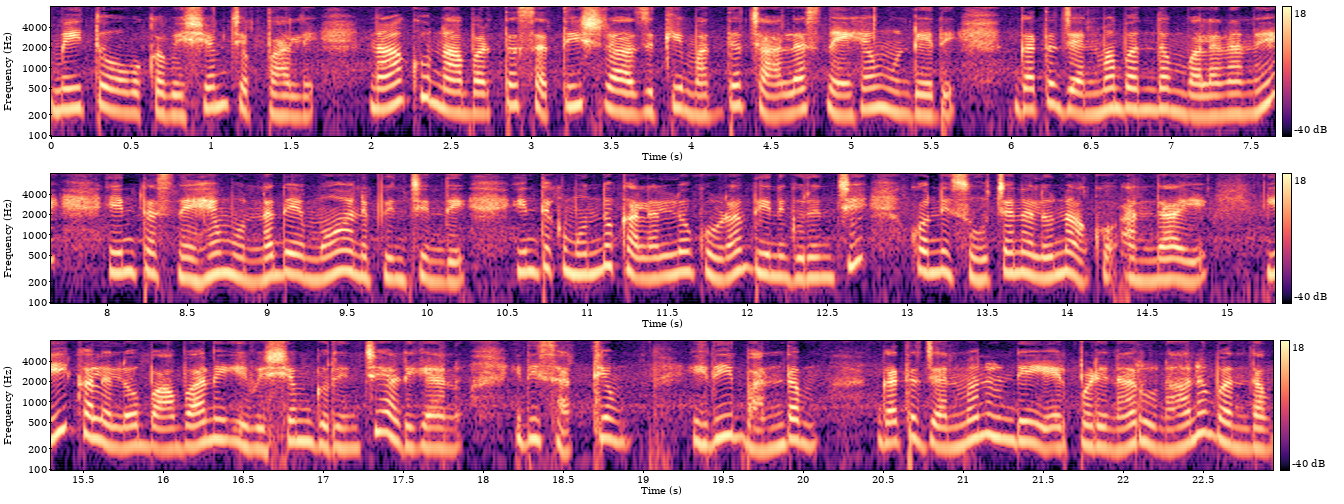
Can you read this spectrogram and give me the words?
మీతో ఒక విషయం చెప్పాలి. నాకు నా భర్త సతీష్ రాజుకి మధ్య చాలా స్నేహం ఉండేది. గత జన్మబంధం వలననే ఇంత స్నేహం ఉన్నదేమో అనిపించింది. ఇంతకు ముందు కళల్లో కూడా దీని గురించి కొన్ని సూచనలు నాకు అందాయి. ఈ కళలో బాబాని ఈ విషయం గురించి అడిగాను. ఇది సత్యం. ఇది బంధం. గత జన్మ నుండి ఏర్పడిన రుణానుబంధం.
